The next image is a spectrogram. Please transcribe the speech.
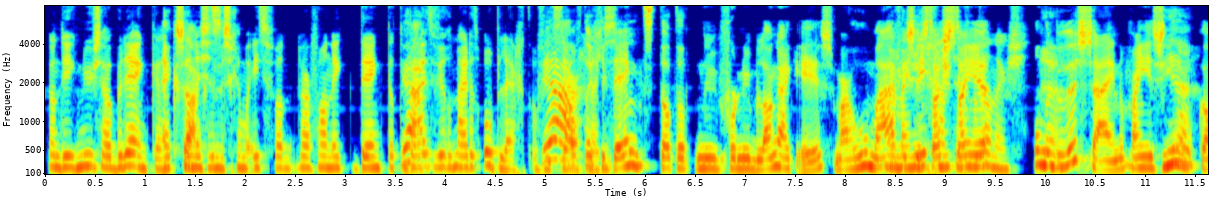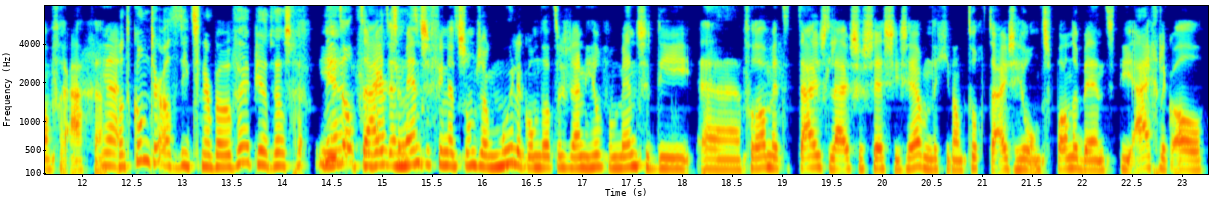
Dan die ik nu zou bedenken. Exact. Dan is het misschien wel iets van, waarvan ik denk dat de Ja. buitenwereld mij dat oplegt. Of iets ja, of dat je denkt dat dat nu voor nu belangrijk is. Maar hoe maar magisch is het als je wat je onderbewustzijn of aan je ziel Ja. kan vragen. Ja. Want komt er altijd iets naar boven? Heb je dat wel eens Niet altijd. En mensen vinden het soms ook moeilijk, omdat er zijn heel veel mensen die, eh, vooral met de thuisluistersessies, hè, omdat je dan toch thuis heel ontspannen bent, die eigenlijk al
